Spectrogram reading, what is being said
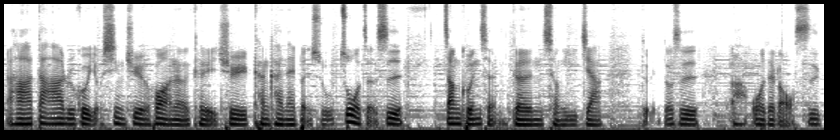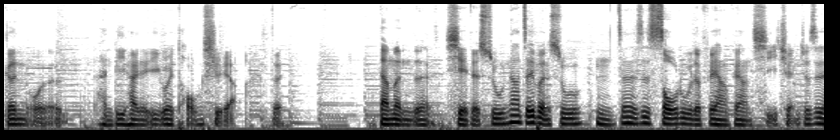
然后大家如果有兴趣的话呢，可以去看看那本书，作者是张坤成跟程一家，对，都是啊我的老师跟我的很厉害的一位同学啊，对，他们的写的书，那这本书嗯真的是收录的非常非常齐全，就是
